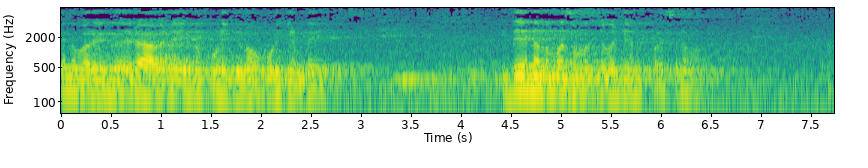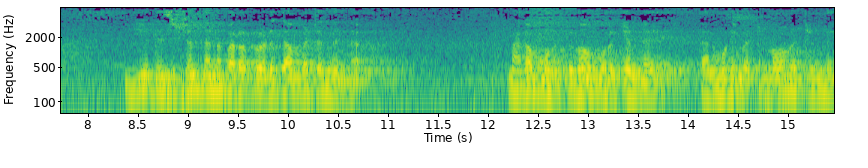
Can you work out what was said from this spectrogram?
എന്ന് പറയുന്നത് രാവിലെ ഇന്ന് കുളിക്കണോ കുളിക്കണ്ടേ? ഇത് തന്നെ നമ്മളെ സംബന്ധിച്ച് വലിയൊരു പ്രശ്നമാണ്. ഈ ഡിസിഷൻ തന്നെ പലർക്കും എടുക്കാൻ പറ്റുന്നില്ല. നഖം മുറിക്കണോ മുറിക്കണ്ടേ? തലമുടി വെട്ടണോ വെട്ടണ്ടേ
